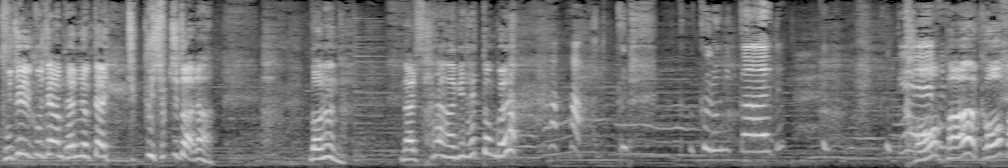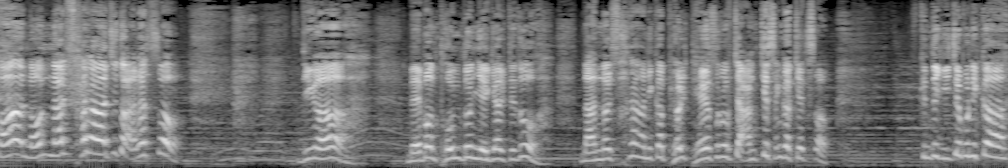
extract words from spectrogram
구질구질한 변명 따위 듣고 싶지도 않아. 너는 날 사랑하긴 했던 거야? 그, 그러니까 그, 그게 거 봐, 거 봐. 넌 날 사랑하지도 않았어. 네가 매번 돈 돈 얘기할 때도 난 널 사랑하니까 별 대수롭지 않게 생각했어. 근데 이제 보니까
